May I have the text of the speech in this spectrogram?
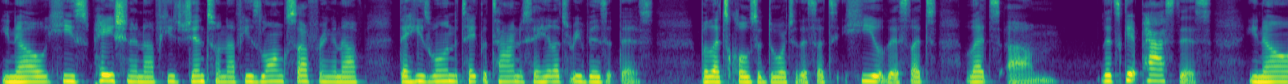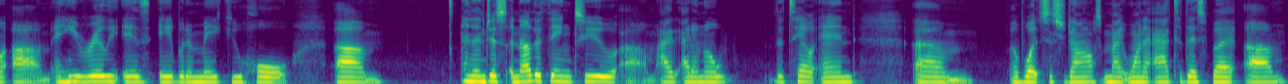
You know he's patient enough. He's gentle enough. He's long suffering enough that he's willing to take the time to say hey let's revisit this but let's close the door to this. Let's heal this. Let's let's um let's get past this you know um and he really is able to make you whole. Um and then just another thing too um i i don't know the tail end um of what sister donald might want to add to this but um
